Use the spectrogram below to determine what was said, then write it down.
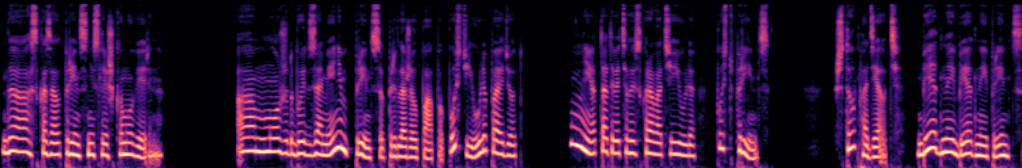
«Да», — сказал принц не слишком уверенно. «А может быть, заменим принца?» — предложил папа. «Пусть Юля пойдет». «Нет», — ответила из кровати Юля, — «пусть принц». «Что поделать? Бедный, бедный принц».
